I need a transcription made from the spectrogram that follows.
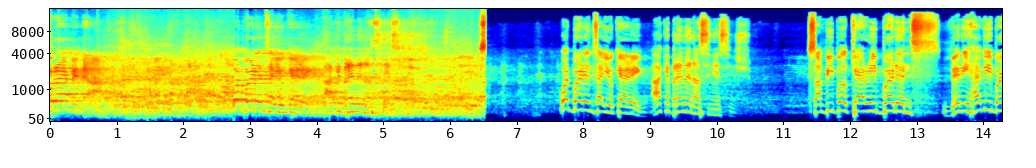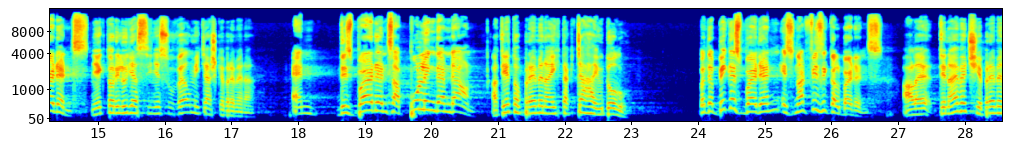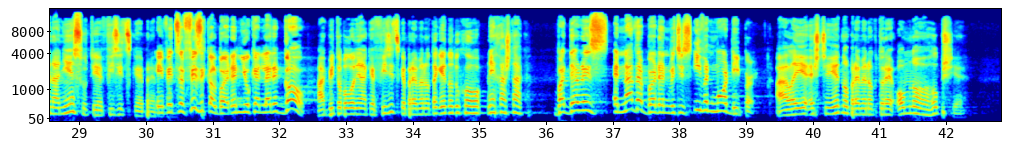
bremena? What burdens are you carrying? Ah, Aké bremena si nesieš? What burdens are you carrying? Ah, Aké bremena si nesieš? Some people carry burdens, very heavy burdens. Niektorí ľudia si nesú veľmi ťažké bremena. And these burdens are pulling them down. A tieto bremena ich tak ťahajú dolu. But the biggest burden is not physical burdens. Ale tie najväčšie bremena nie sú tie fyzické If bremena. it's a physical burden, you can let it go. Ak by to bolo nejaké fyzické bremeno, tak jednoducho ho necháš tak. But there is another burden which is even more deeper. Ale je ešte jedno bremeno, ktoré je o mnoho hlbšie.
